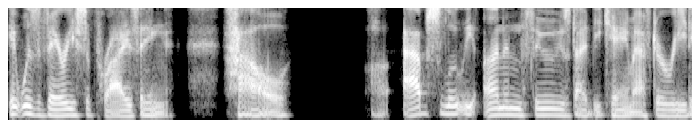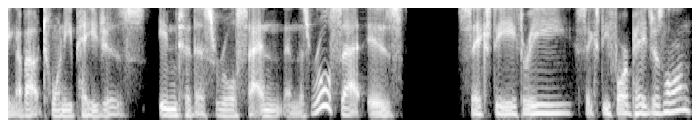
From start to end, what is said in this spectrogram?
it was very surprising how uh, absolutely unenthused I became after reading about 20 pages into this rule set. And, and this rule set is 63 64 pages long.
